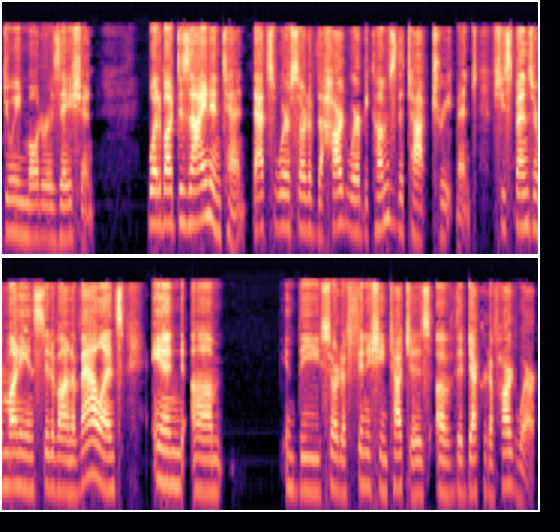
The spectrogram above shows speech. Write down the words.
doing motorization. What about design intent? That's where sort of the hardware becomes the top treatment. She spends her money instead of on a valance in um, in the sort of finishing touches of the decorative hardware.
